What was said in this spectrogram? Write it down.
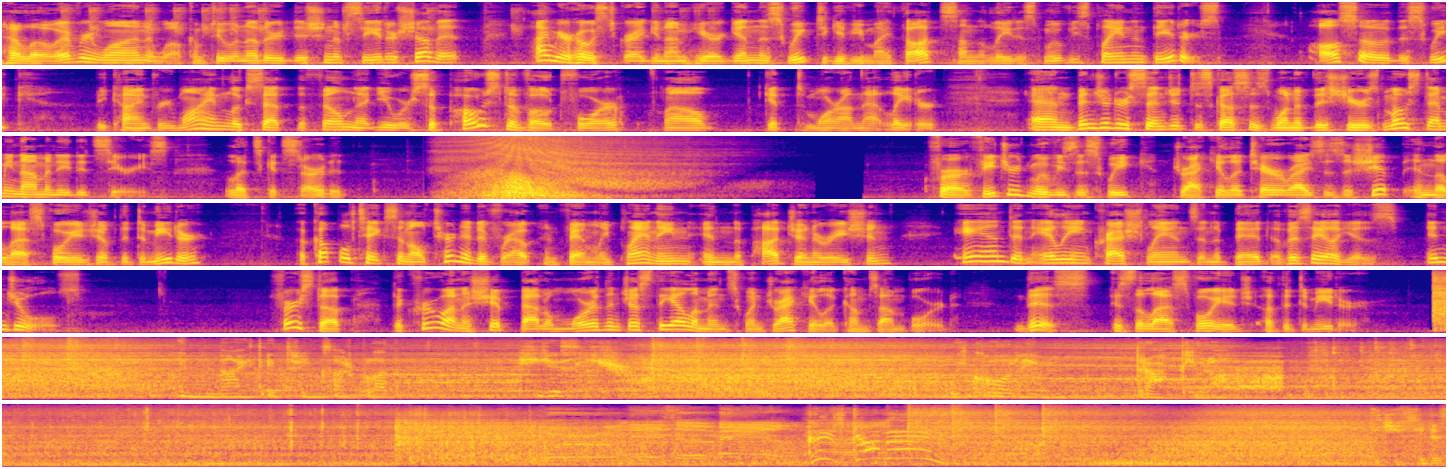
Hello, everyone, and welcome to another edition of See It or Shove It. I'm your host, Greg, and I'm here again this week to give you my thoughts on the latest movies playing in theaters. Also, this week, Be Kind Rewind looks at the film that you were supposed to vote for. I'll get to more on that later. And Binge It or Singe It discusses one of this year's most Emmy nominated series. Let's get started. For our featured movies this week, Dracula terrorizes a ship in The Last Voyage of the Demeter, a couple takes an alternative route in family planning in The Pod Generation, and an alien crash lands in a bed of azaleas in Jules. First up, the crew on a ship battle more than just the elements when Dracula comes on board. This is The Last Voyage of the Demeter. In night, it drinks our blood. He is.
